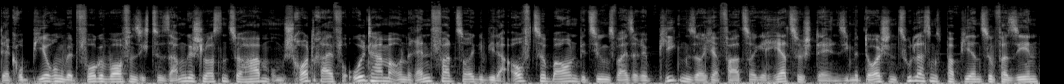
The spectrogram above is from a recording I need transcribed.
Der Gruppierung wird vorgeworfen, sich zusammengeschlossen zu haben, um schrottreife Oldtimer und Rennfahrzeuge wieder aufzubauen bzw. Repliken solcher Fahrzeuge herzustellen, sie mit deutschen Zulassungspapieren zu versehen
